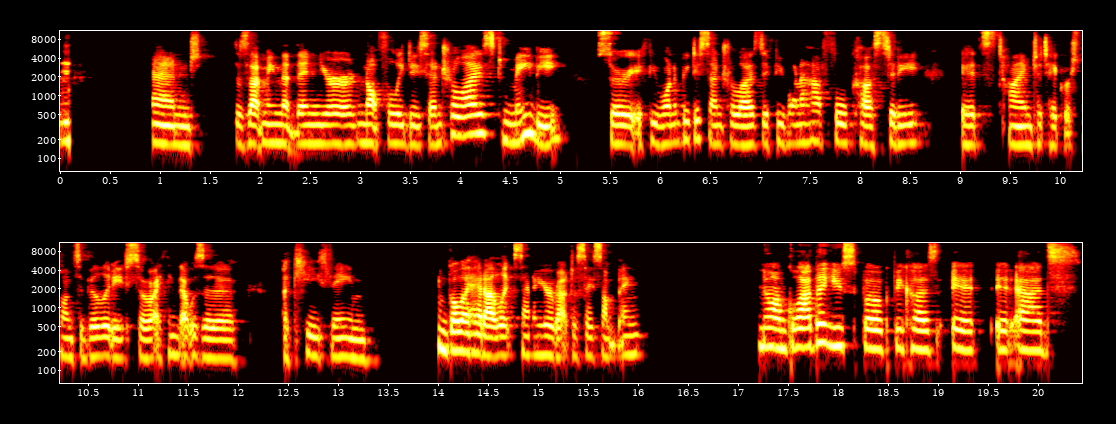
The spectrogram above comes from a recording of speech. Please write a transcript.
Mm-hmm. And does that mean that then you're not fully decentralized? Maybe. So if you want to be decentralized, if you want to have full custody, it's time to take responsibility. So I think that was a, a key theme Go ahead, Alex. I know you're about to say something. No, I'm glad that you spoke because it it adds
